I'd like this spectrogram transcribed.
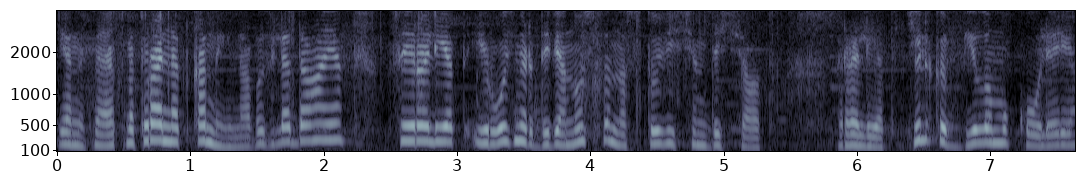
Я не знаю, як натуральна тканина виглядає цей ролет. І розмір 90 на 180 ролет, тільки в білому кольорі.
